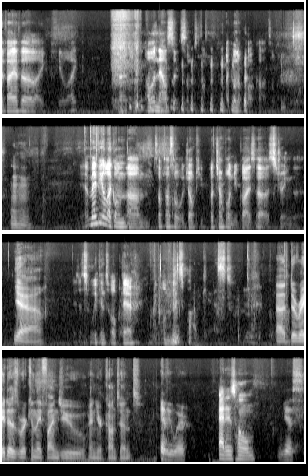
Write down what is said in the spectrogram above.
if I ever like feel like, uh, I'll announce it sometime, like on a podcast. Or whatever. hmm Yeah, maybe like on um sometimes I'll jump you I'll jump on you guys uh stream the Yeah. just we can talk there. On. This podcast. Uh, Doradas, where can they find you and your content? Everywhere. At his home. Yes.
